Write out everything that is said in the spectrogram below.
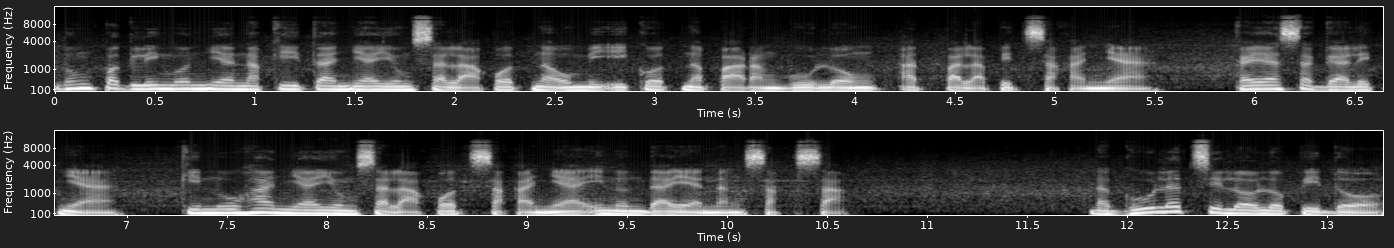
Nung paglingon niya nakita niya yung salakot na umiikot na parang gulong at palapit sa kanya. Kaya sa galit niya, kinuha niya yung salakot sa kanya inundayan ng saksak. Nagulat si Lolo Pido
